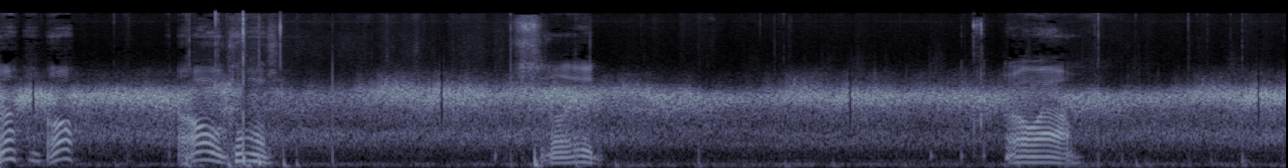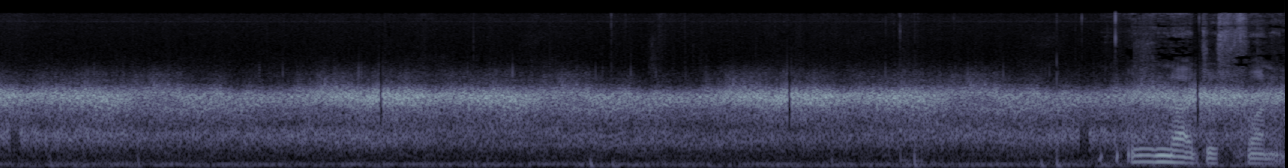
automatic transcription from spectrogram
Oh, oh, oh God. Slid. Oh, wow. This is not just funny.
